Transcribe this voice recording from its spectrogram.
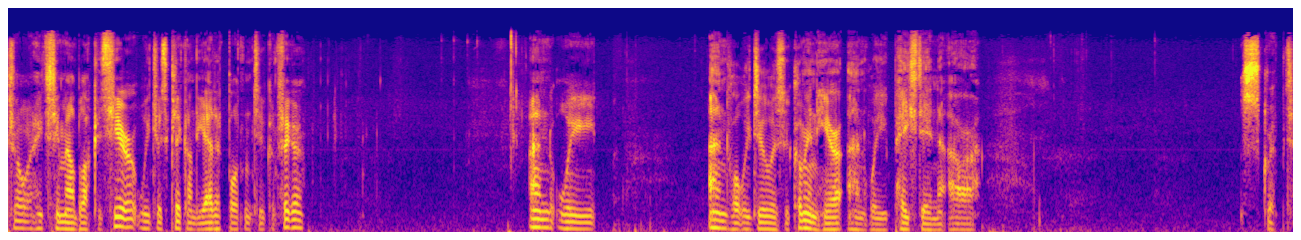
So our HTML block is here. We just click on the edit button to configure. And we and what we do is we come in here and we paste in our script.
